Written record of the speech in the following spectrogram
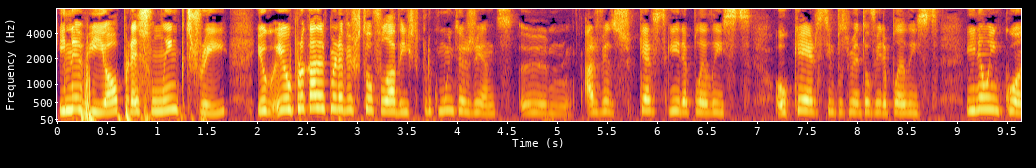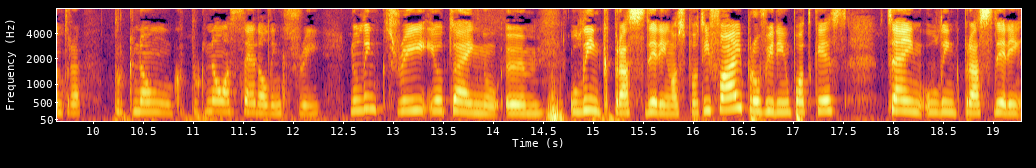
e na bio aparece um Linktree. Eu, eu, por acaso, é a primeira vez que estou a falar disto porque muita gente hum, às vezes quer seguir a playlist ou quer simplesmente ouvir a playlist e não encontra porque não, porque não acede ao Linktree. No Linktree eu tenho um, o link para acederem ao Spotify, para ouvirem o podcast, tenho o link para acederem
